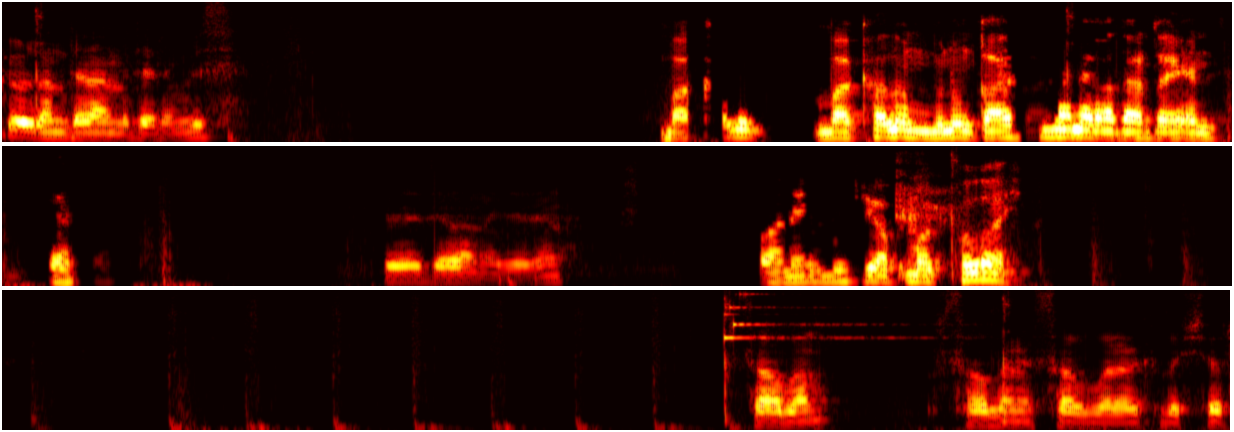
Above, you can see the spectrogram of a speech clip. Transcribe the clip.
Şuradan devam edelim biz. Bakalım. Bakalım bunun karşısında ne kadar dayanacak. Böyle devam edelim. Bana emoji yapmak kolay. Sağlam sağlam hesabı var arkadaşlar.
